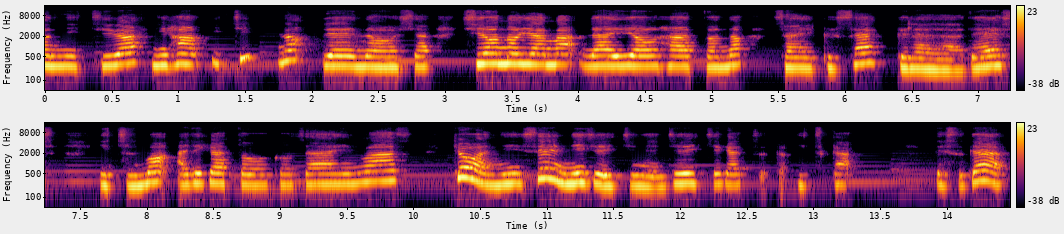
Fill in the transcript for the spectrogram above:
こんにちは。日本一の霊能者、塩の山ライオンハートのサイクサクララです。いつもありがとうございます。今日は2021年11月5日ですが、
